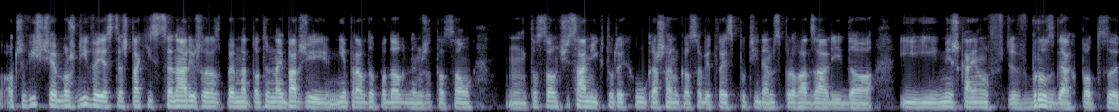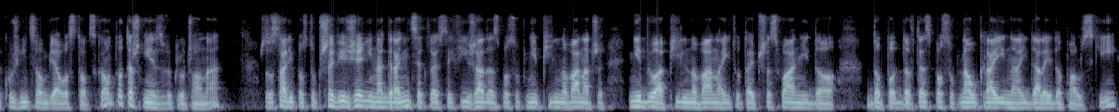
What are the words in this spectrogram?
oczywiście możliwy jest też taki scenariusz, teraz powiem o tym najbardziej nieprawdopodobnym, że to są, mm, to są ci sami, których Łukaszenko sobie tutaj z Putinem sprowadzali do i mieszkają w, w Bruzgach pod Kuźnicą Białostocką. To też nie jest wykluczone że zostali po prostu przewiezieni na granicę, która jest w tej chwili w żaden sposób nie pilnowana, czy nie była pilnowana i tutaj przesłani do, do, do w ten sposób na Ukrainę i dalej do Polski.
